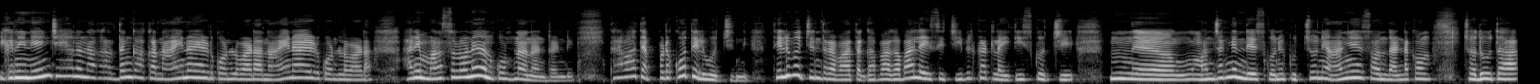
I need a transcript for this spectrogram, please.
ఇక నేనేం చేయాలో నాకు అర్థం కాక నాయన ఏడుకొండలవాడా నాయన ఏడుకొండలవాడా అని మనసులోనే అనుకుంటున్నానంటండి. తర్వాత ఎప్పటికో తెలివి వచ్చింది తెలివి వచ్చిన తర్వాత గబా లేసి చీపిరికట్లు అవి తీసుకొచ్చి మంచం కింద వేసుకొని కూర్చొని ఆంజనేయ స్వామి దండకం చదువుతా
